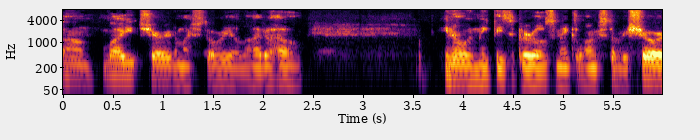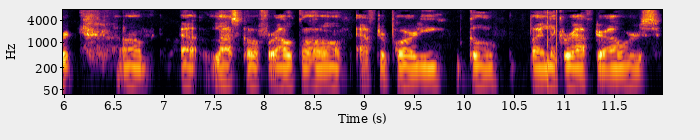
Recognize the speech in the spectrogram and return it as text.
Um, well, I share it in my story a lot of how, you know, we meet these girls. Make a long story short, um, last call for alcohol after party. Go buy liquor after hours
